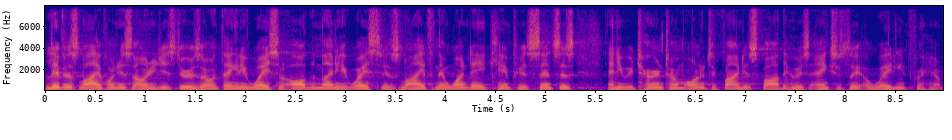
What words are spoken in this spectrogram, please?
live his life on his own. He just do his own thing. And he wasted all the money. He wasted his life. And then one day he came to his senses and he returned home only to find his father who was anxiously awaiting for him.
